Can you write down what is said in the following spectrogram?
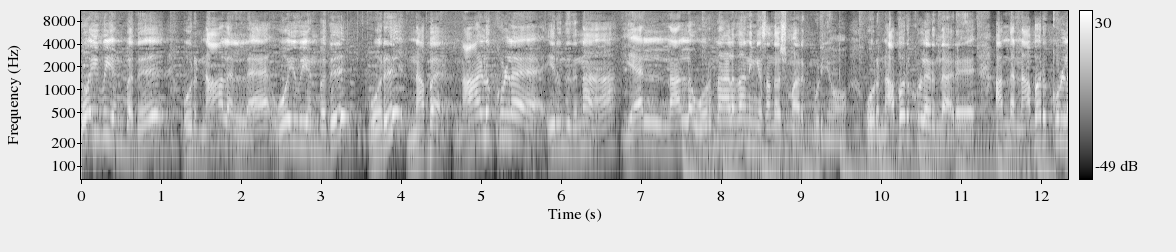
ஓய்வு என்பது ஒரு நாள் அல்ல. ஓய்வு என்பது ஒரு நபர். நாளுக்குள்ள இருந்ததுன்னா ஏழு நாளில் ஒரு நாள் தான் நீங்கள் சந்தோஷமா இருக்க முடியும். ஒரு நபருக்குள்ள இருந்தாரு. அந்த நபருக்குள்ள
